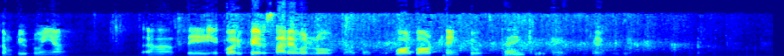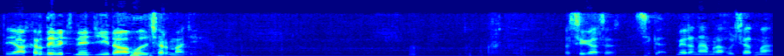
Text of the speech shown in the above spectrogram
ਕੰਪਲੀਟ ਹੋਈਆਂ ਤੇ ਇੱਕ ਵਾਰੀ ਫਿਰ ਸਾਰੇ ਵੱਲੋਂ ਬਹੁਤ ਬਹੁਤ thank you thank you thank you ਤੇ ਆਖਰ ਦੇ ਵਿੱਚ ਨੇ ਜੀ ਰਾਹੁਲ ਸ਼ਰਮਾ ਜੀ ਸਤਿ ਸ਼੍ਰੀ ਅਕਾਲ ਸਰ। ਯੂ ਮੇਰਾ ਨਾਮ ਰਾਹੁਲ ਸ਼ਰਮਾ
